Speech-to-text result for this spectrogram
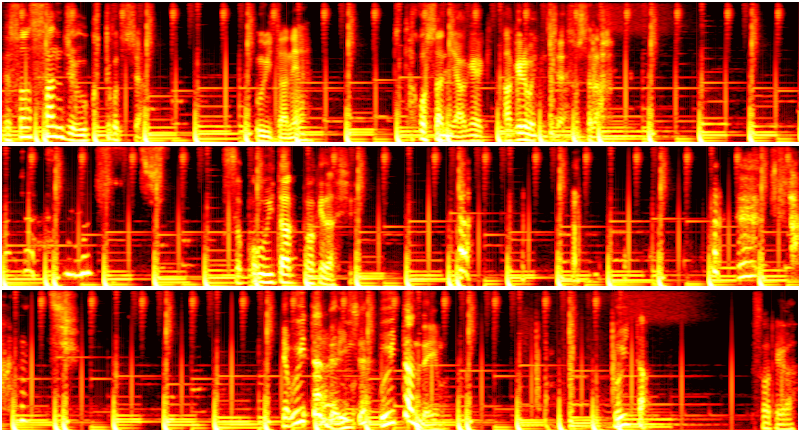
で、その30浮くってことじゃん。浮いたね。タコスさんにあげあげればいいんじゃないそしたら。そこ浮いたわけだし。いや、浮いたんだよ、今。浮いたんだよ、今。浮いた。それが。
